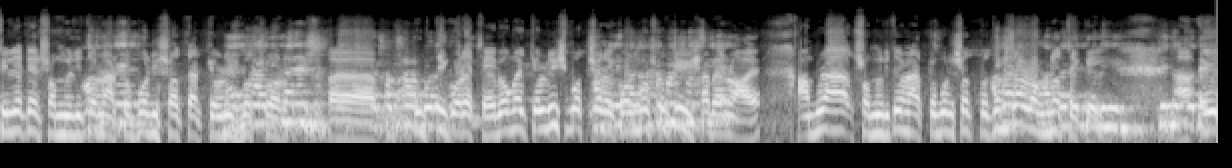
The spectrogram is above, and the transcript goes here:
সিলেটের সম্মিলিত নাট্য পরিষদ তার চল্লিশ বছর আহ, পূর্তি করেছে এবং এই চল্লিশ বছরে কর্মসূচি হিসাবে নয় আমরা সম্মিলিত নাট্য পরিষদ প্রতিষ্ঠা লগ্ন থেকে এই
